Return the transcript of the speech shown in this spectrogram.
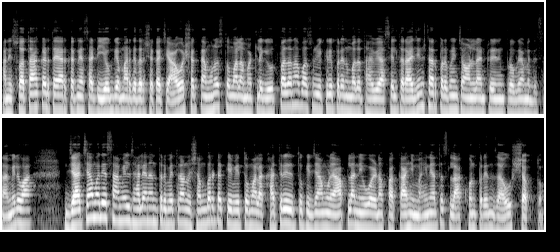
आणि स्वतःकडे तयार करण्यासाठी योग्य मार्गदर्शकाची आवश्यकता म्हणूनच तुम्हाला म्हटलं की उत्पादनापासून विक्रीपर्यंत मदत हवी असेल तर रायझिंग स्टार परभणीच्या ऑनलाईन ट्रेनिंग प्रोग्राममध्ये सामील व्हा. ज्याच्यामध्ये सामील झाल्यानंतर मित्रांनो शंभर टक्के मी तुम्हाला खात्री देतो की ज्यामुळे आपला निव्वळ नफा काही महिन्यातच लाखोंपर्यंत जाऊ शकतो.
